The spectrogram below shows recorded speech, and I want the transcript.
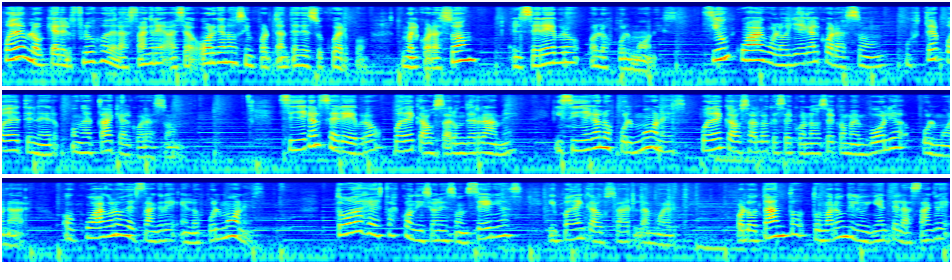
puede bloquear el flujo de la sangre hacia órganos importantes de su cuerpo, como el corazón, el cerebro o los pulmones. Si un coágulo llega al corazón, usted puede tener un ataque al corazón. Si llega al cerebro puede causar un derrame y si llega a los pulmones puede causar lo que se conoce como embolia pulmonar o coágulos de sangre en los pulmones. Todas estas condiciones son serias y pueden causar la muerte. Por lo tanto, tomar un diluyente de la sangre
